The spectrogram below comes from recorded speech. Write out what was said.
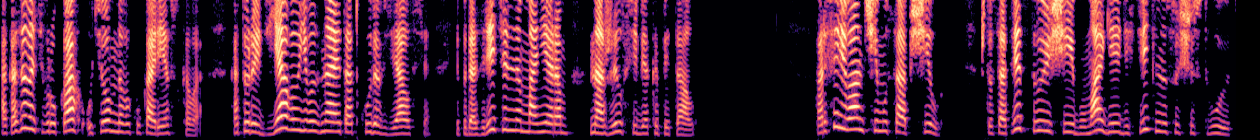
оказалась в руках у темного Кукаревского, который, дьявол его знает, откуда взялся, и подозрительным манером нажил себе капитал. Порфирий Иванович ему сообщил, что соответствующие бумаги действительно существуют,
